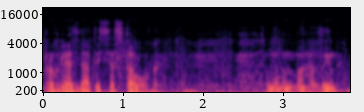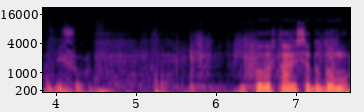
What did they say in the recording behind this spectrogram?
проглядатися ставок. Тому вон магазин підійшов. Повертаюся додому.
